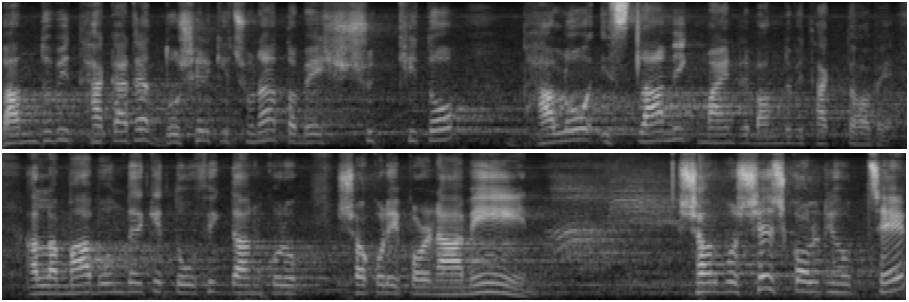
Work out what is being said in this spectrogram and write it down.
বান্ধবী থাকাটা দোষের কিছু না, তবে শিক্ষিত, ভালো, ইসলামিক মাইন্ডের বান্ধবী থাকতে হবে। আল্লাহ মা বোনদেরকে তৌফিক দান করুক, সকলেই পড়ে না, আমিন। সর্বশেষ কলটি হচ্ছে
